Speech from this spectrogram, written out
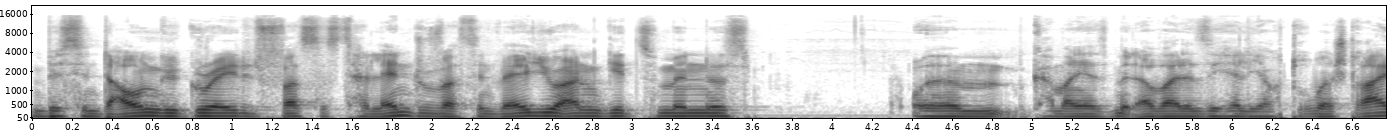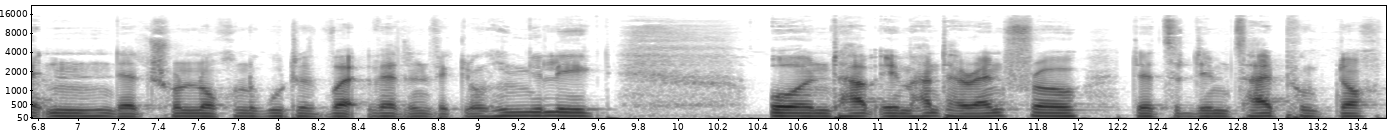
ein bisschen downgegradet, was das Talent und was den Value angeht zumindest. Ähm, kann man jetzt mittlerweile sicherlich auch drüber streiten. Der hat schon noch eine gute Wertentwicklung hingelegt. Und habe eben Hunter Renfro, der zu dem Zeitpunkt noch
